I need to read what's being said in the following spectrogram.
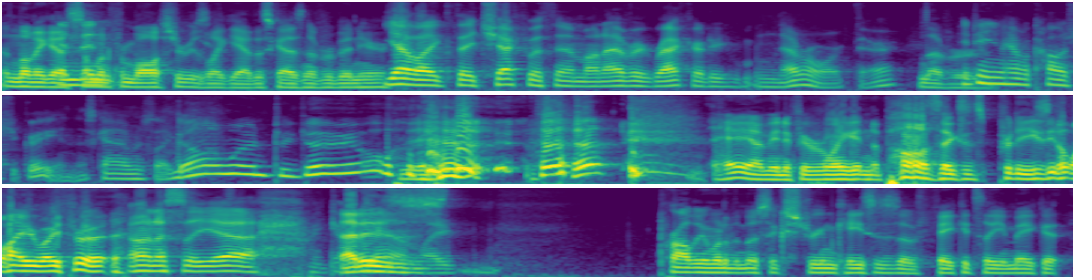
and let me guess, and someone then- from Wall Street was like, "Yeah, this guy's never been here. yeah, like they checked with him on every record. He never worked there. Never." He didn't even have a college degree, and this guy was like, "Oh, I went to Yale." Hey, I mean, if you ever want to get into politics, it's pretty easy to lie your way through it. Honestly, yeah. That Goddamn, is like probably one of the most extreme cases of fake it till you make it.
